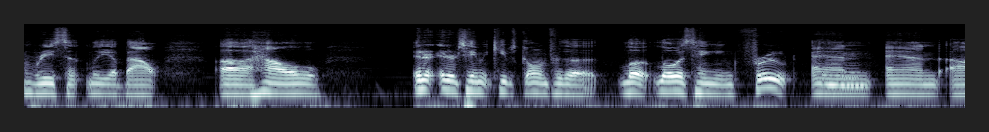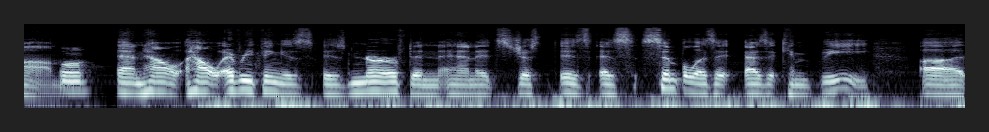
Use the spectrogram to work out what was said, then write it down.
recently about uh, how entertainment keeps going for the lo- lowest hanging fruit, and mm-hmm. and um and how how everything is is nerfed, and and it's just is as simple as it as it can be. Uh,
